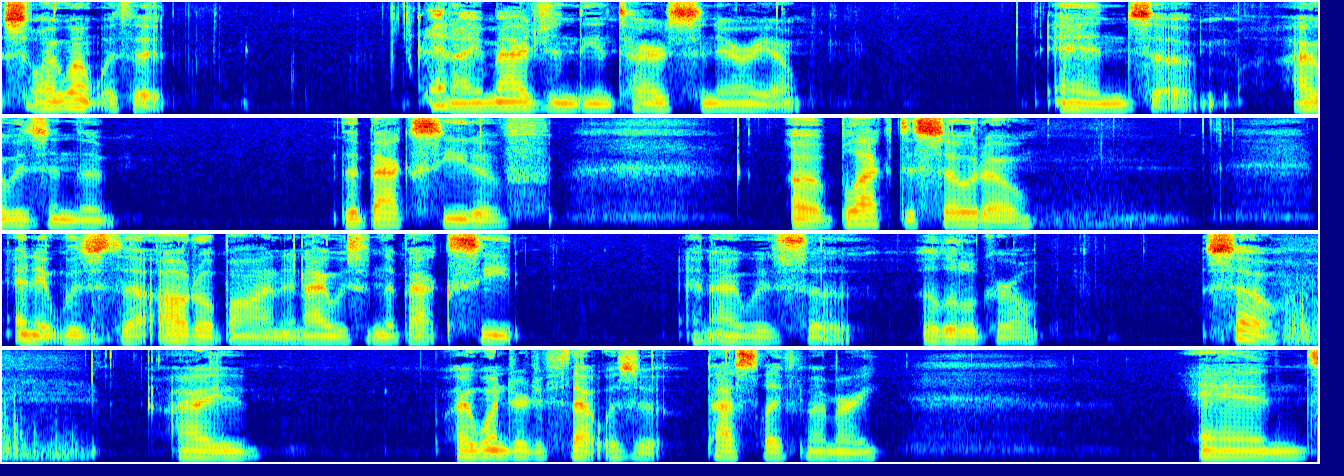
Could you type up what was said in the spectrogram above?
So I went with it. And I imagined the entire scenario. And um, I was in the the back seat of a black DeSoto, and it was the Autobahn, and I was in the back seat, and I was a, a little girl. So, I I wondered if that was a past life memory, and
